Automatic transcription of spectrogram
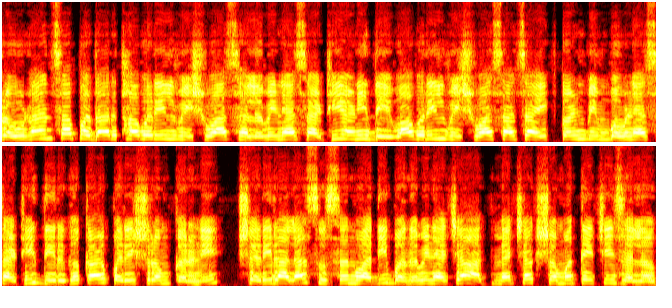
प्रौढांचा पदार्थावरील विश्वास हलविण्यासाठी आणि देवावरील विश्वासाचा एक कण बिंबवण्यासाठी दीर्घकाळ परिश्रम करणे शरीराला सुसंवादी बनविण्याच्या आत्म्याच्या क्षमतेची झलक.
